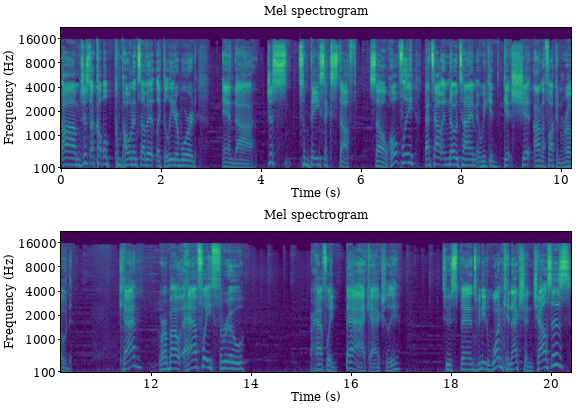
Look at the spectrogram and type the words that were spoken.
Um, just a couple components of it, like the leaderboard and uh, just some basic stuff. So hopefully that's out in no time and we could get shit on the fucking road. Okay. We're about halfway through or halfway back actually. Two spins. We need one connection. Chalices?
